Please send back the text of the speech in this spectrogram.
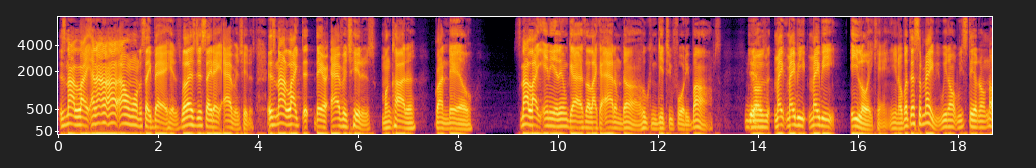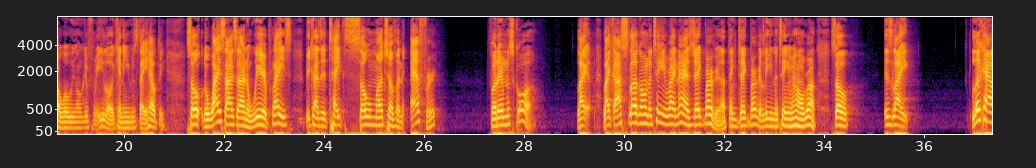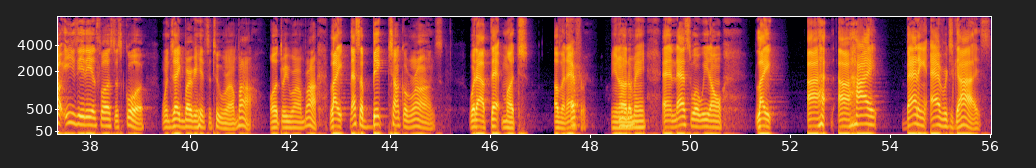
it's not like, and I, I I don't want to say bad hitters, but let's just say they average hitters. It's not like that they're average hitters. Moncada, Grandal. It's not like any of them guys are like an Adam Dunn who can get you forty bombs. You know, maybe maybe Eloy can, you know, but that's a maybe. We don't, we still don't know what we're gonna get from Eloy. Can even stay healthy? So the White Sox are in a weird place because it takes so much of an effort for them to score. Like like our slug on the team right now is Jake Burger. I think Jake Burger leading the team in home run. So it's like look how easy it is for us to score when Jake Burger hits a two run bomb. Or three run bomb. Like that's a big chunk of runs without that much of an effort. You know mm-hmm. what I mm-hmm. mean? And that's what we don't like. Our, our high batting average guys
